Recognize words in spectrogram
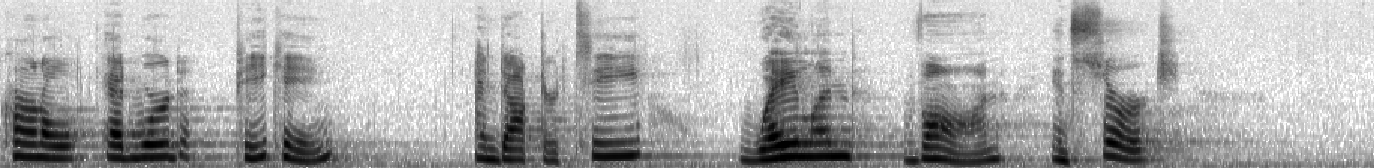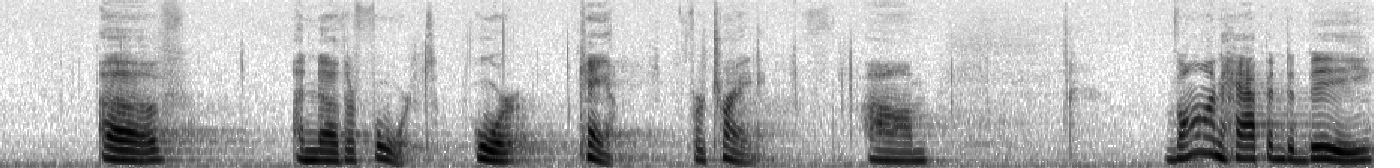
Colonel Edward P. King and Dr. T. Wayland Vaughan in search of another fort or camp for training. Um, Vaughan happened to be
